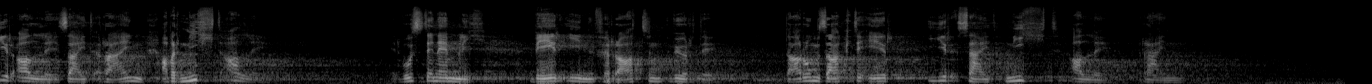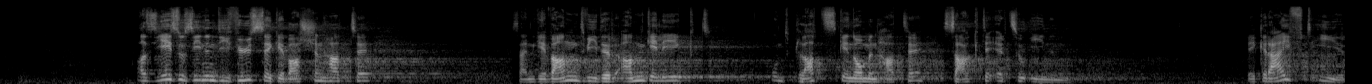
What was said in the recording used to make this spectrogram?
ihr alle seid rein, aber nicht alle. Er wusste nämlich, wer ihn verraten würde. Darum sagte er, ihr seid nicht alle rein. Als Jesus ihnen die Füße gewaschen hatte, sein Gewand wieder angelegt und Platz genommen hatte, sagte er zu ihnen, Begreift ihr,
